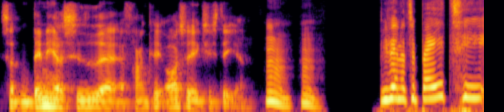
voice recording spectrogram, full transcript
sådan den her side af, Frankrig også eksisterer. Mm, mm. Vi vender tilbage til,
